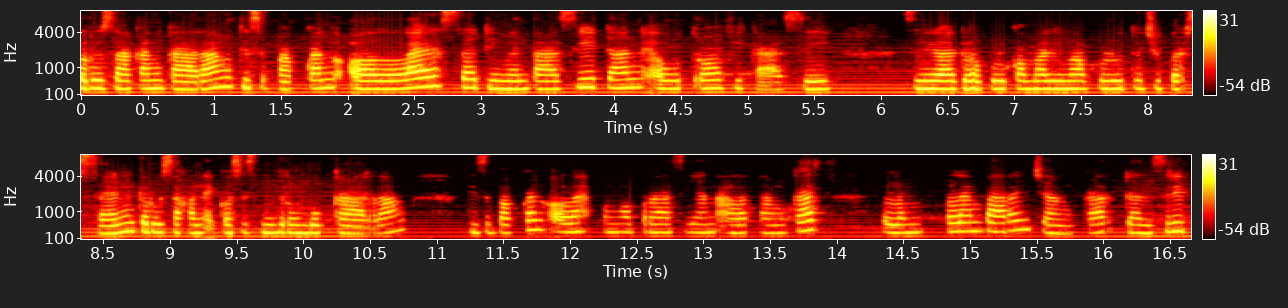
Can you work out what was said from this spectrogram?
kerusakan karang disebabkan oleh sedimentasi dan eutrofikasi. Senilai 20,57 persen kerusakan ekosistem terumbu karang disebabkan oleh pengoperasian alat tangkap, pelemparan jangkar, dan street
